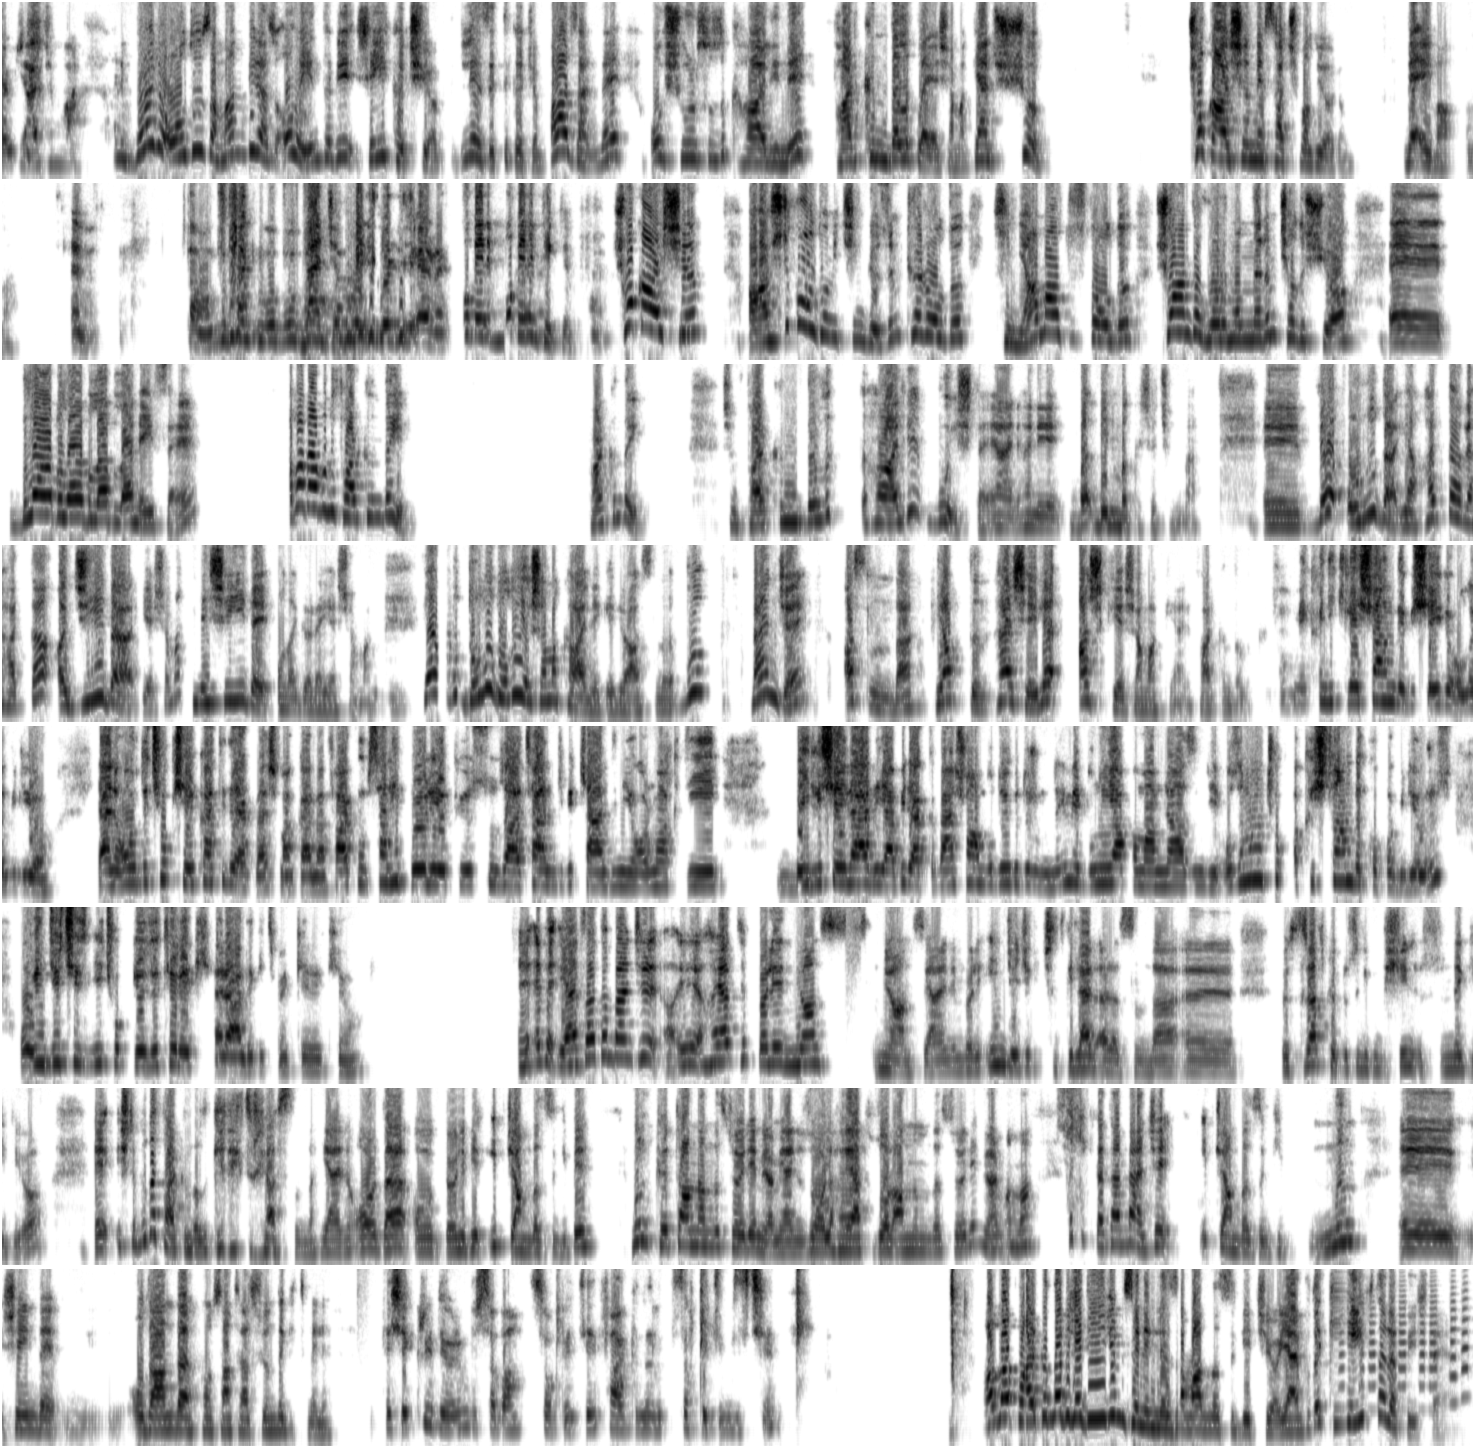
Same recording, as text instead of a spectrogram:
ihtiyacım var. Hani böyle olduğu zaman biraz olayın tabii şeyi kaçıyor, lezzeti kaçıyor. Bazen de o şuursuzluk halini farkındalıkla yaşamak. Yani şu, çok aşığım ve saçmalıyorum ve eyvallah. Evet. Tamam. Bu da bu, bu, bu Bence bu, bu- gidebilir. Evet. Bu benim bu benim fikrim. Evet. Çok aşığım. Aşık olduğum için gözüm kör oldu. Kimyam alt üst oldu. Şu anda hormonlarım çalışıyor. Ee, bla bla bla bla neyse. Ama ben bunun farkındayım. Farkındayım. Şimdi farkındalık hali bu işte. Yani hani ba- benim bakış açımdan. Ee, ve onu da ya hatta ve hatta acıyı da yaşamak, neşeyi de ona göre yaşamak. Ya bu dolu dolu yaşamak haline geliyor aslında. Bu bence aslında yaptığın her şeyle aşk yaşamak yani farkındalık. Çok mekanikleşen de bir şey de olabiliyor. Yani orada çok şefkatli de yaklaşmak galiba. Farkındayım sen hep böyle yapıyorsun zaten gibi kendini yormak değil. Belli şeylerde ya bir dakika ben şu an bu duygu durumundayım ve bunu yapmamam lazım diye. O zaman çok akıştan da kopabiliyoruz. O ince çizgiyi çok gözeterek herhalde gitmek gerekiyor. E, evet yani zaten bence e, hayat hep böyle nüans nüans yani böyle incecik çizgiler arasında e, böyle sırat köprüsü gibi bir şeyin üstünde gidiyor. E, işte bu da farkındalık gerektiriyor aslında. Yani orada o böyle bir ip cambazı gibi bunu kötü anlamda söylemiyorum. Yani zorlu hayat zor anlamında söylemiyorum ama hakikaten bence ip cambazının e, şeyinde odağında konsantrasyonda gitmeli. Teşekkür ediyorum bu sabah sohbeti, farkındalık sohbetimiz için. Valla farkında bile değilim senin ne zaman nasıl geçiyor. Yani bu da keyif tarafı işte yani.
